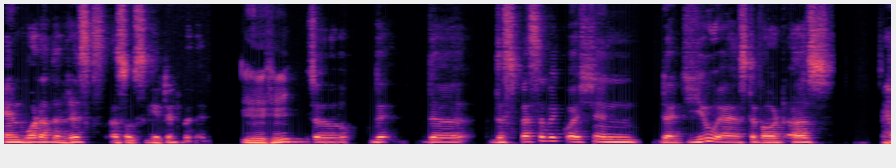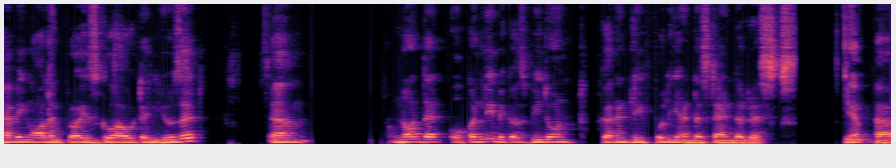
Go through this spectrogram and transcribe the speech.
and what are the risks associated with it. Mm-hmm. So the the the specific question that you asked about us having all employees go out and use it, um, not that openly because we don't currently fully understand the risks. Yep. Uh,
